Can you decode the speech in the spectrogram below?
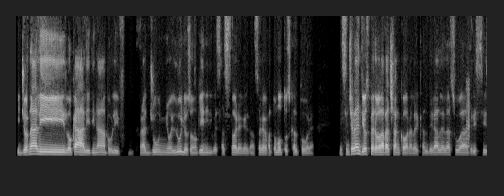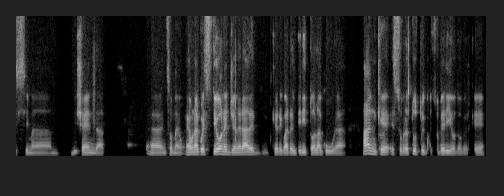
I giornali locali di Napoli fra giugno e luglio sono pieni di questa storia, che è una storia che ha fatto molto scalpore. E sinceramente io spero che la faccia ancora, perché al di là della sua eh. tristissima vicenda, eh, insomma è una questione generale che riguarda il diritto alla cura, anche e soprattutto in questo periodo, perché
